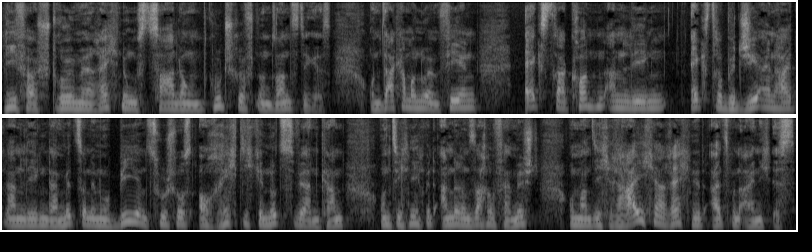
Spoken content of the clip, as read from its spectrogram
Lieferströme, Rechnungszahlungen, Gutschriften und sonstiges. Und da kann man nur empfehlen, extra Konten anlegen, extra Budgeteinheiten anlegen, damit so ein Immobilienzuschuss auch richtig genutzt werden kann und sich nicht mit anderen Sachen vermischt und man sich reicher rechnet, als man eigentlich ist.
